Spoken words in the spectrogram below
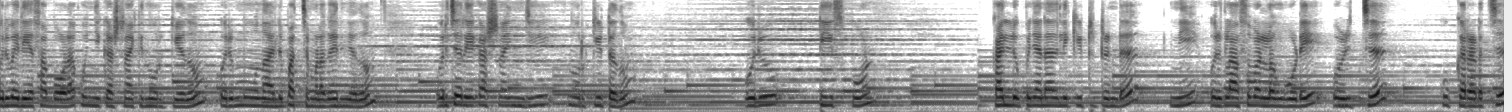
ഒരു വലിയ സബോള കുഞ്ഞി കഷ്ണാക്കി നുറുക്കിയതും ഒരു മൂന്നാൽ പച്ചമുളക് അരിഞ്ഞതും ഒരു ചെറിയ കഷ്ണം ഇഞ്ചി നുറുക്കിയിട്ടതും ഒരു ടീസ്പൂൺ കല്ലുപ്പ് ഞാൻ അതിലേക്ക് ഇട്ടിട്ടുണ്ട്. ഇനി ഒരു ഗ്ലാസ് വെള്ളം കൂടി ഒഴിച്ച് കുക്കറടച്ച്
